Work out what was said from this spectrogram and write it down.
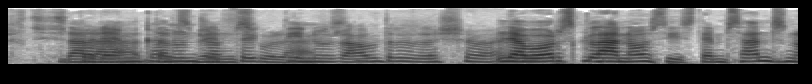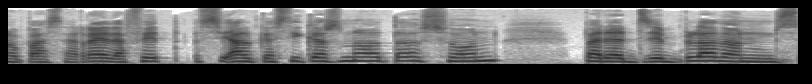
Hosti, de la- Esperem que no ens afecti a solars. nosaltres, això. Eh? Llavors, clar, no, si estem sants no passa res. De fet, el que sí que es nota són, per exemple, doncs,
